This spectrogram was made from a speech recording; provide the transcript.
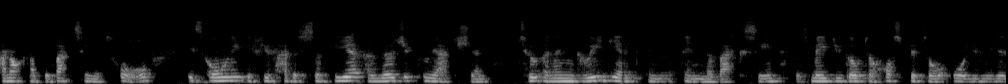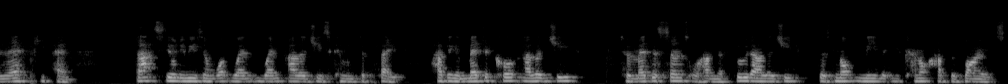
cannot have the vaccine at all. It's only if you've had a severe allergic reaction to an ingredient in, in the vaccine that's made you go to hospital or you needed an EpiPen. That's the only reason what, when, when allergies come into play. Having a medical allergy to medicines or having a food allergy does not mean that you cannot have the virus.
